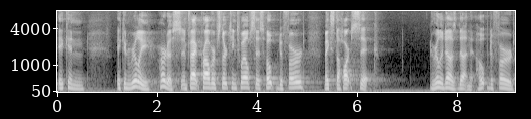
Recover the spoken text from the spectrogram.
it can, it can really hurt us. In fact, Proverbs 13 12 says, Hope deferred makes the heart sick. It really does, doesn't it? Hope deferred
